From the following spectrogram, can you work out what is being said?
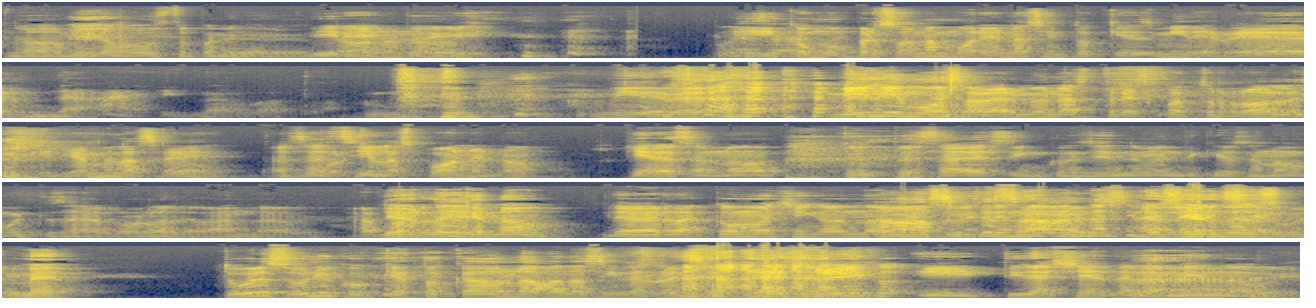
No, a mí no me gusta pan y verga. directo no, no. y Pues, y ah, como persona morena siento que es mi deber, Ay, no, vato. mi deber mínimo saberme unas 3, 4 rolas, que ya me las sé, O sea, porque sí. las ponen, ¿no? Quieras o no, tú te sabes inconscientemente, quieras o no, güey, te sabes rolas de banda, güey. De verdad que no. De verdad, ¿cómo chingón no? No, güey? sí te una banda Es güey. me- Tú eres el único que ha tocado una banda sinaloense. Eres el único y tira shit de la misma, güey.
